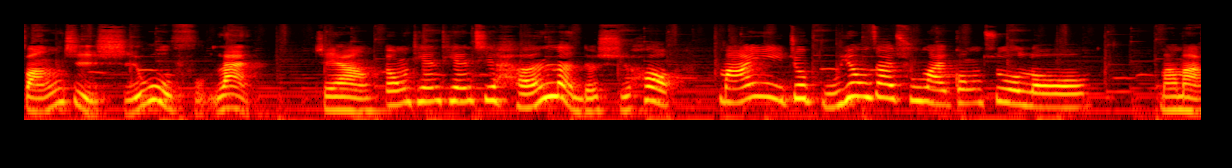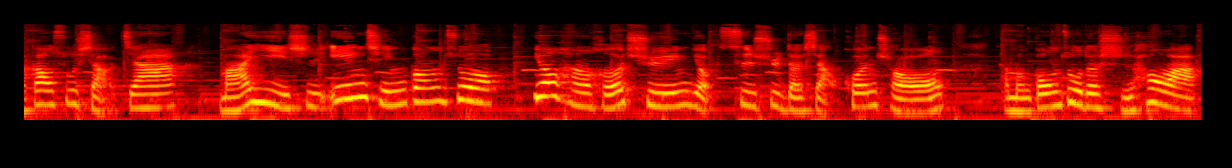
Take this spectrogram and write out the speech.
防止食物腐烂。这样，冬天天气很冷的时候，蚂蚁就不用再出来工作喽。妈妈告诉小佳，蚂蚁是殷勤工作又很合群、有次序的小昆虫。它们工作的时候啊，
